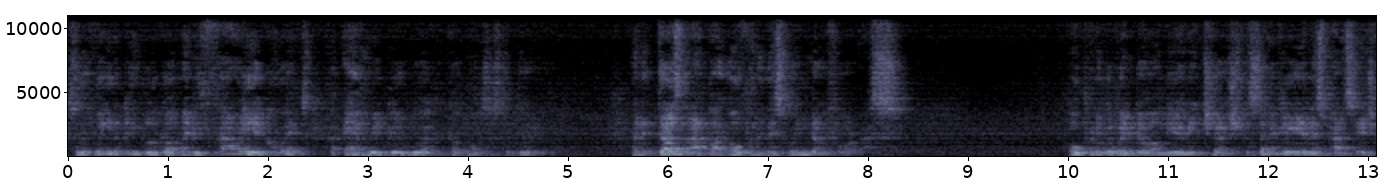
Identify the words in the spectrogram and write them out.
so that we, the people of God, may be thoroughly equipped for every good work that God wants us to do. And it does that by opening this window for us. Opening a window on the early church, specifically in this passage,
